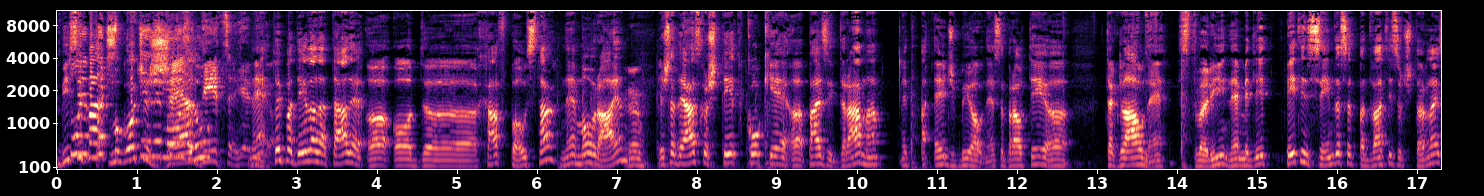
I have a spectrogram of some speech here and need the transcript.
bi To si je pa pač mogoče želel, dece, je ne, to je pa delala tale uh, od uh, HuffPosta, ne Mo Ryan. Ja. Je šla dejansko štet, koliko je, uh, pazi, drama, HBO, ne, se pravi te uh, ta glavne stvari, ne, med let 75 in 2014.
